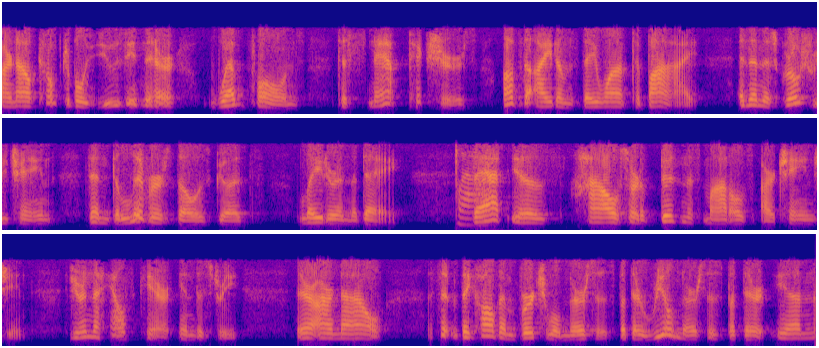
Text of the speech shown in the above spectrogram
are now comfortable using their web phones to snap pictures of the items they want to buy. And then this grocery chain then delivers those goods later in the day. Wow. That is how sort of business models are changing. If you're in the healthcare industry, there are now they call them virtual nurses, but they're real nurses, but they're in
